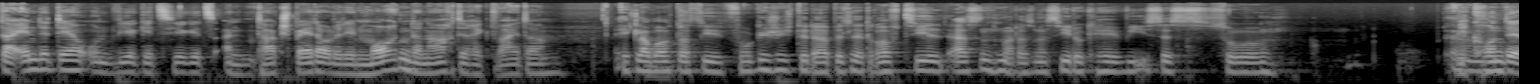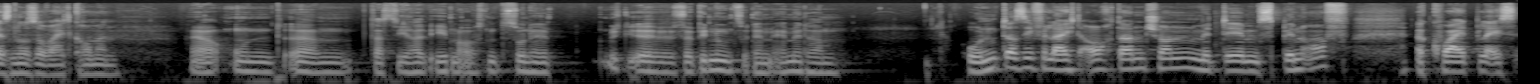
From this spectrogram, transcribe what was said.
Da endet der und wir geht's, hier geht es einen Tag später oder den Morgen danach direkt weiter. Ich glaube auch, dass die Vorgeschichte da ein bisschen drauf zielt. Erstens mal, dass man sieht, okay, wie ist es so. Ähm, wie konnte es nur so weit kommen? Ja, und ähm, dass sie halt eben auch so eine äh, Verbindung zu dem Emmet haben. Und dass sie vielleicht auch dann schon mit dem Spin-off A Quiet Place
